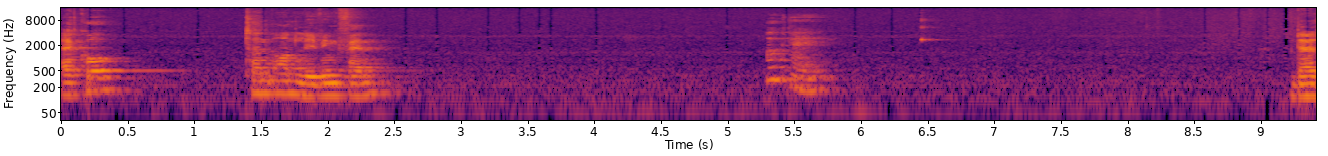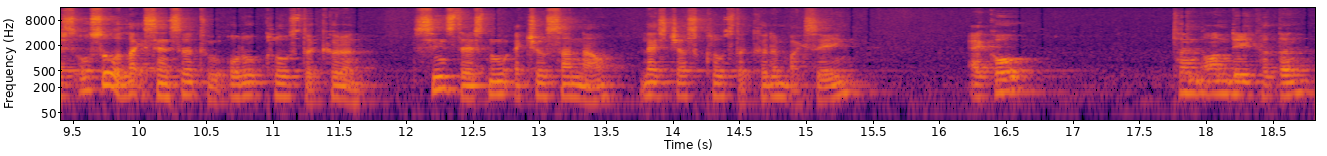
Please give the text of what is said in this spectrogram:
Echo, turn on living fan. Okay. There's also a light sensor to auto close the curtain. Since there's no actual sun now, let's just close the curtain by saying Echo, turn on day curtain.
